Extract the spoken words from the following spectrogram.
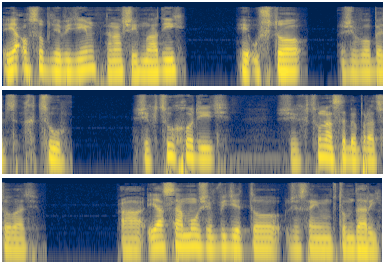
ja osobne vidím na našich mladých, je už to, že vôbec chcú. Že chcú chodiť, že chcú na sebe pracovať. A ja sa môžem vidieť to, že sa im v tom darí.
